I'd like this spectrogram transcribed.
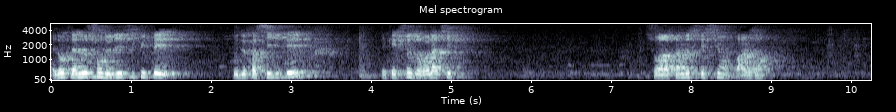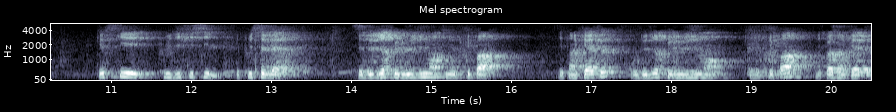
Et donc la notion de difficulté ou de facilité est quelque chose de relatif. Sur la fameuse question, par exemple, qu'est-ce qui est plus difficile et plus sévère? C'est de dire que le musulman qui ne prie pas est un kafir ou de dire que le musulman qui ne prie pas n'est pas un kafir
